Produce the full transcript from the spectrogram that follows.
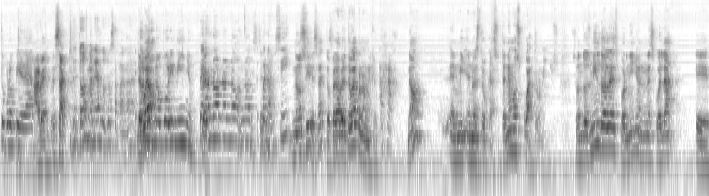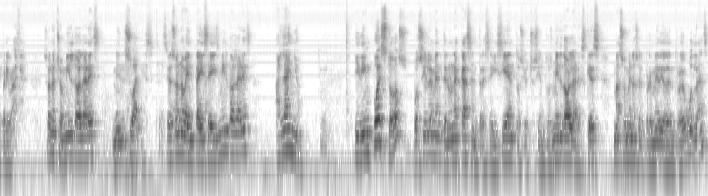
tu propiedad. A ver, exacto. De todas maneras los vas a pagar. Te no, voy a- no, por el niño. Pero no, no, no, no, Estoy bueno, mal. sí. No, sí, exacto. Pero a ver, te voy a poner un ejemplo. Ajá. ¿no? En, mi, en nuestro caso, tenemos cuatro niños. Son dos mil dólares por niño en una escuela eh, privada. Son ocho mil dólares mensuales. Sí, es Esos son una 96 mil dólares al año. Y de impuestos, posiblemente en una casa entre 600 y 800 mil dólares, que es más o menos el promedio dentro de Woodlands,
